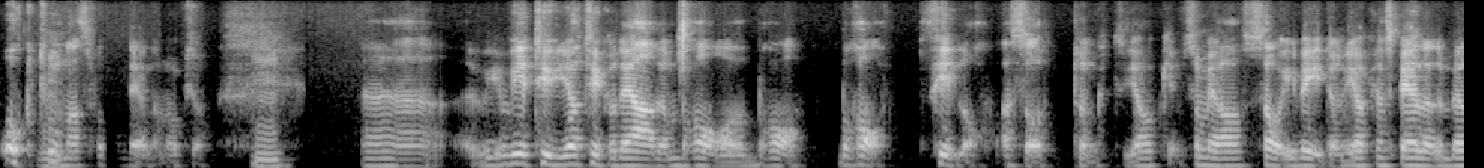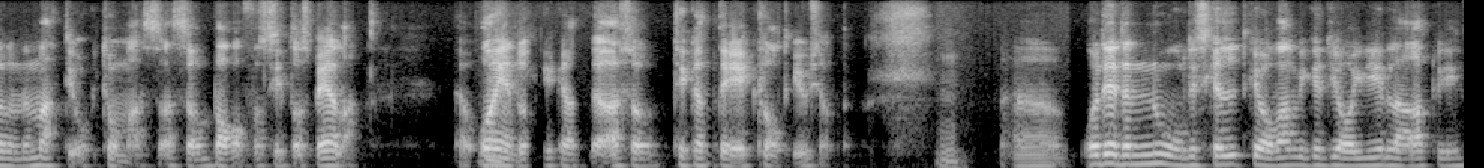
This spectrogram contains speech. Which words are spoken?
Och Mm. Thomas för den delen också. Mm. Uh, vi, vi ty- jag tycker det är en bra, bra, bra filler. Alltså punkt. Jag, som jag sa i videon, jag kan spela det både med Matti och Thomas. Alltså bara för att sitta och spela. Och Mm. ändå tycka att, alltså, tycka att det är klart godkänt. Mm. Uh, och det är den nordiska utgåvan, vilket jag gillar att vi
